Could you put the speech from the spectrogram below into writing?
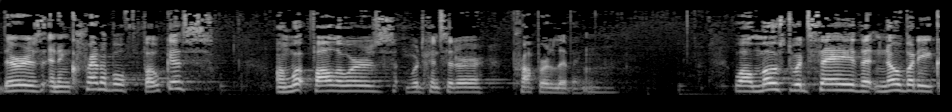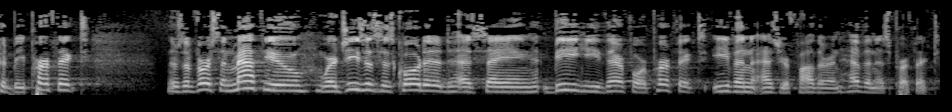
there is an incredible focus on what followers would consider proper living. While most would say that nobody could be perfect, there's a verse in Matthew where Jesus is quoted as saying, Be ye therefore perfect, even as your Father in heaven is perfect.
